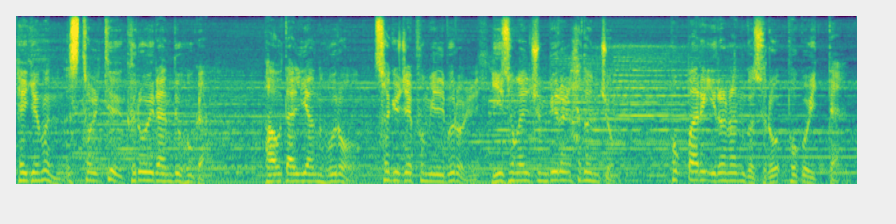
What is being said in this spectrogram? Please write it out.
해경은 스톨트 그로이란드호가 바우달리안호로 석유 제품 일부를 이송할 준비를 하던 중 폭발이 일어난 것으로 보고 있다.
